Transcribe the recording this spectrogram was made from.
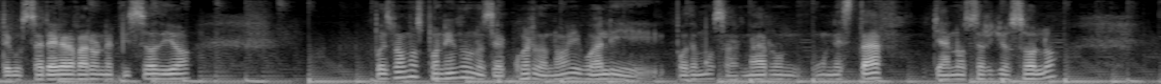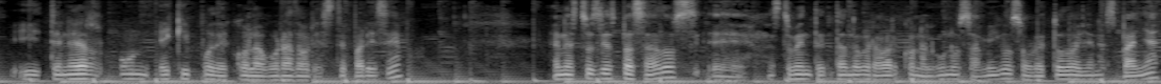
te gustaría grabar un episodio pues vamos poniéndonos de acuerdo no igual y podemos armar un, un staff ya no ser yo solo y tener un equipo de colaboradores, ¿te parece? En estos días pasados eh, estuve intentando grabar con algunos amigos, sobre todo allá en España,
